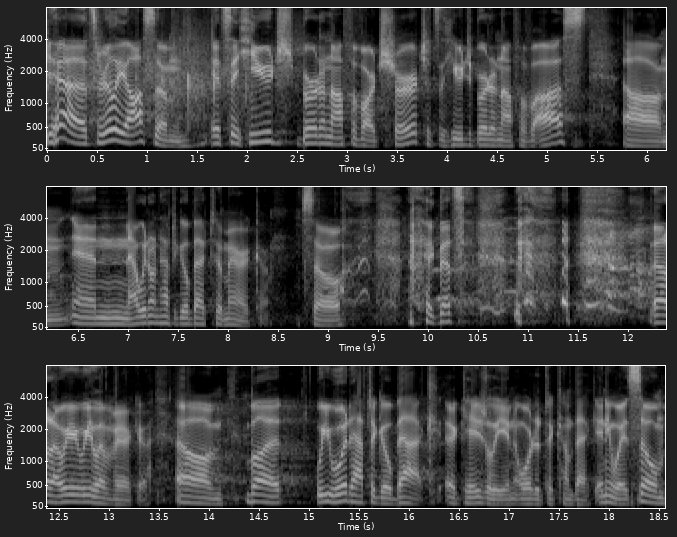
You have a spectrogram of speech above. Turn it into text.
yeah, it's really awesome. It's a huge burden off of our church, it's a huge burden off of us. Um, and now we don't have to go back to America. So like, that's, no, no, we, we love America. Um, but we would have to go back occasionally in order to come back. Anyway, so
